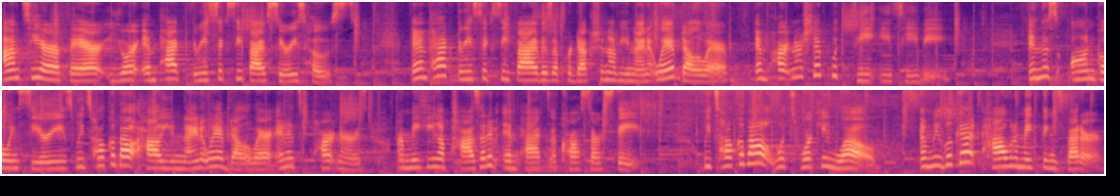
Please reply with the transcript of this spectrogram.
I'm Tiara Fair, your Impact 365 series host. Impact 365 is a production of United Way of Delaware in partnership with DETV. In this ongoing series, we talk about how United Way of Delaware and its partners are making a positive impact across our state. We talk about what's working well, and we look at how to make things better.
